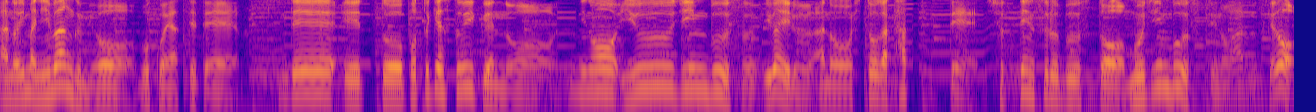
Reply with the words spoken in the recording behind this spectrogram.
あの今2番組を僕はやっててでえーっとポッドキャストウィークエンドの友人ブースいわゆるあの人が立って出店するブースと無人ブースっていうのがあるんですけど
